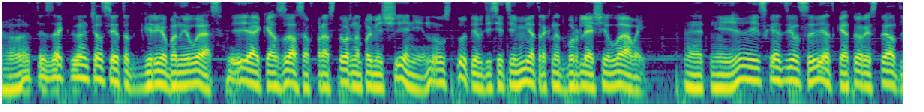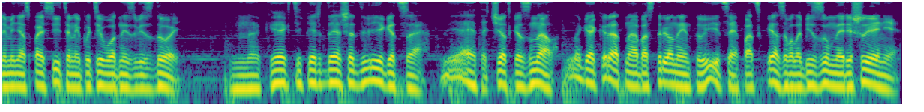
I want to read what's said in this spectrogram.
Вот и закончился этот гребаный лаз, я оказался в просторном помещении на уступе в десяти метрах над бурлящей лавой. От нее исходил свет, который стал для меня спасительной путеводной звездой. Но как теперь дальше двигаться? Я это четко знал. Многократно обостренная интуиция подсказывала безумное решение.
